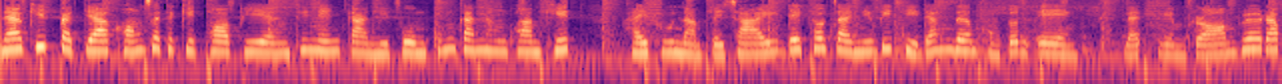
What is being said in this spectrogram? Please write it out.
แนวคิดปรัชญาของเศรษฐกิจพอเพียงที่เน้นการมีภูมิคุ้มกันทางความคิด ให้ผู้นำไปใช้ได้เข้าใจนิวิถีดั้งเดิมของตนเอง และเตรียมพร้อมเพื่อรับ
